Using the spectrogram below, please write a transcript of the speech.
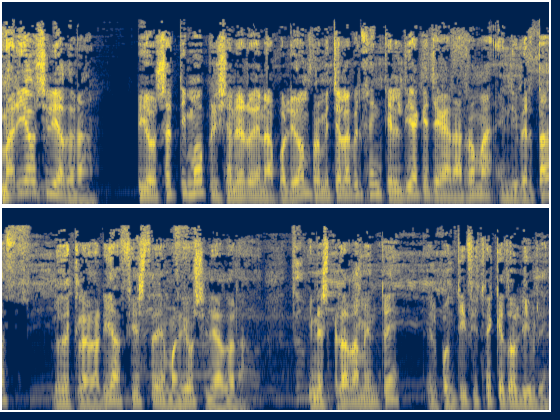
María Auxiliadora. Pío VII, prisionero de Napoleón, prometió a la Virgen que el día que llegara a Roma en libertad lo declararía fiesta de María Auxiliadora. Inesperadamente, el pontífice quedó libre.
